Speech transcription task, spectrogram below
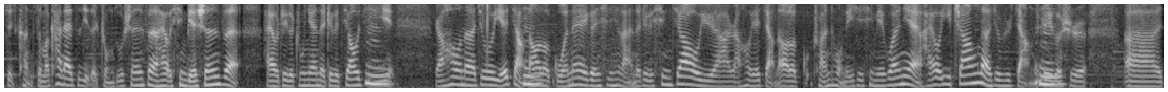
就看怎么看待自己的种族身份，还有性别身份，还有这个中间的这个交集。然后呢，就也讲到了国内跟新西兰的这个性教育啊，然后也讲到了传统的一些性别观念。还有一章呢，就是讲的这个是呃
